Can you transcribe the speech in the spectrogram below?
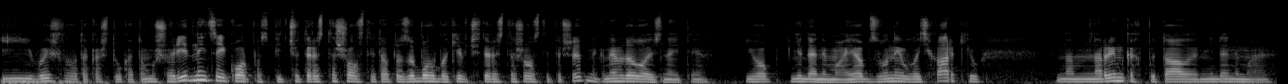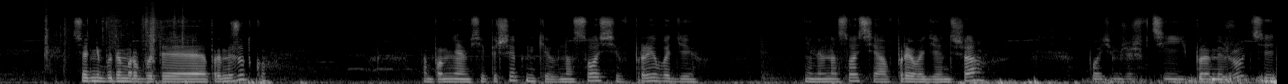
І вийшла отака штука. Тому що рідний цей корпус під 406, тобто з обох боків 406 підшипник, не вдалося знайти. Його ніде немає. Я обдзвонив весь Харків, нам на ринках питали, ніде немає. Сьогодні будемо робити проміжутку. Там поміняємо всі підшипники в насосі, в приводі. Ні, не в насосі, а в приводі НШ. Потім же ж в цій проміжутці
